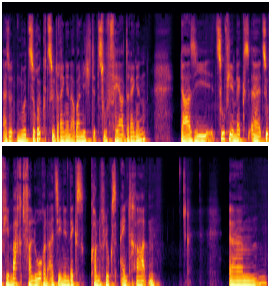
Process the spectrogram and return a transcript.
also nur zurückzudrängen, aber nicht zu verdrängen, da sie zu viel, Mex, äh, zu viel Macht verloren, als sie in den Vex-Konflux eintraten. Ähm,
